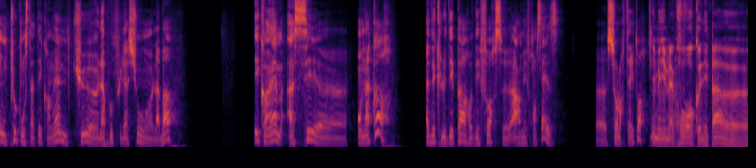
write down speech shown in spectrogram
on peut constater quand même que la population là-bas est quand même assez euh, en accord avec le départ des forces armées françaises euh, sur leur territoire. Emmanuel Macron reconnaît pas euh,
